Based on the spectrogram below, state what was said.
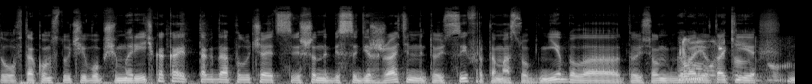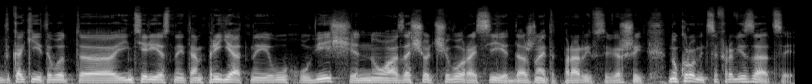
то в таком случае, в общем, и речь какая-то тогда получается совершенно бессодержательной, то есть цифр там особо не было, то есть он говорил ну, такие что... какие-то вот э, интересные, там, приятные уху вещи, ну, а за счет чего Россия должна этот прорыв совершить? Ну, кроме цифровизации.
